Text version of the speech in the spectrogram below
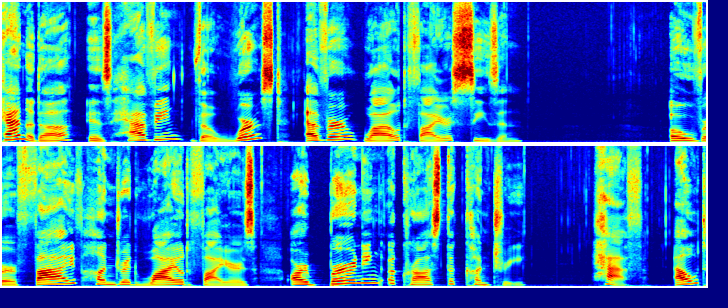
Canada is having the worst ever wildfire season. Over 500 wildfires are burning across the country, half out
